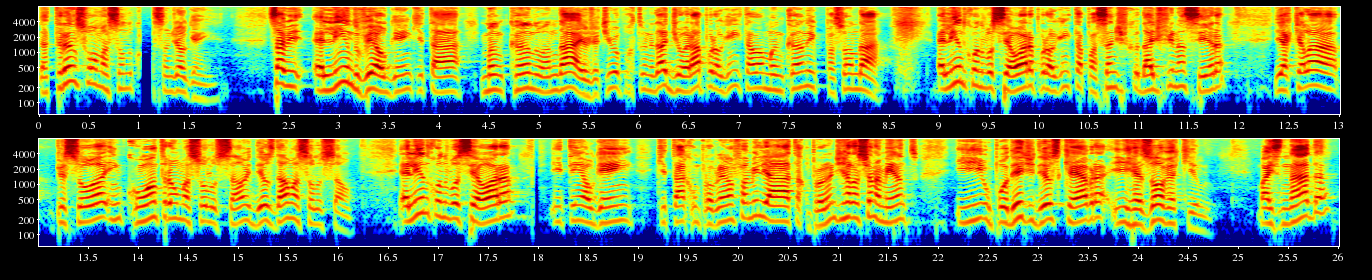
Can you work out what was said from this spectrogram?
da transformação do coração de alguém. Sabe, é lindo ver alguém que está mancando andar. Eu já tive a oportunidade de orar por alguém que estava mancando e passou a andar. É lindo quando você ora por alguém que está passando dificuldade financeira e aquela pessoa encontra uma solução e Deus dá uma solução. É lindo quando você ora e tem alguém que está com problema familiar, está com problema de relacionamento, e o poder de Deus quebra e resolve aquilo. Mas nada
